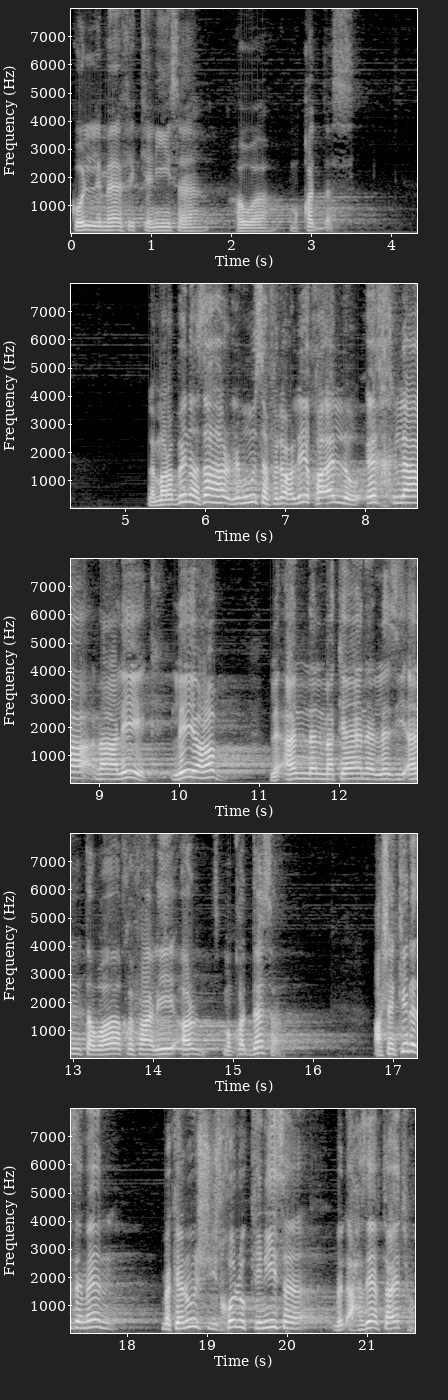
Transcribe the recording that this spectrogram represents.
كل ما في الكنيسة هو مقدس. لما ربنا ظهر لموسى في العليقة قال له اخلع نعليك ليه يا رب؟ لأن المكان الذي أنت واقف عليه أرض مقدسة. عشان كده زمان ما كانوش يدخلوا الكنيسة بالأحذية بتاعتهم.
